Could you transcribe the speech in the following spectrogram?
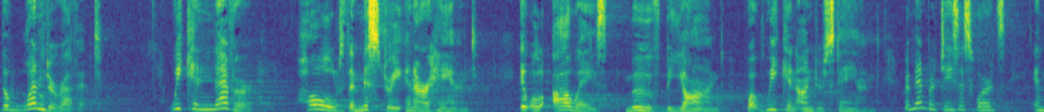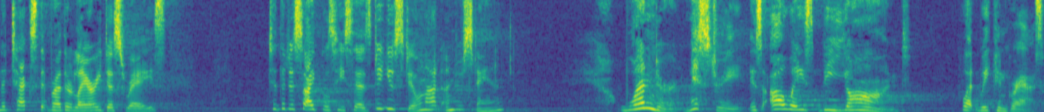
the wonder of it. We can never hold the mystery in our hand. It will always move beyond what we can understand. Remember Jesus' words in the text that Brother Larry just raised? To the disciples, he says, Do you still not understand? Wonder, mystery is always beyond what we can grasp.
